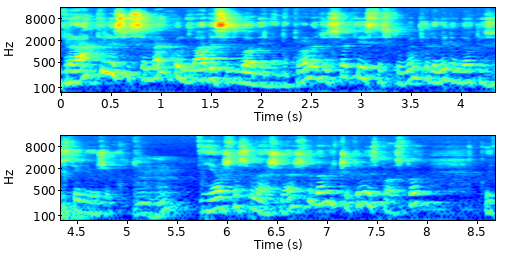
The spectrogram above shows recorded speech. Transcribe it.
Vratili su se nakon 20 godina da pronađu sve te iste studente da vide dok su stigli u životu. Mm -hmm. I evo šta su našli. Našli su da ovih 14% koji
